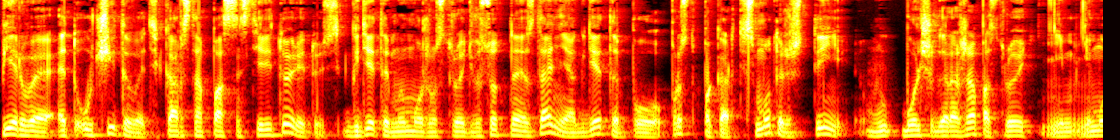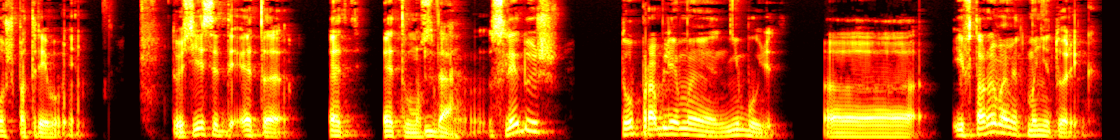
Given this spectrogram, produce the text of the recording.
Первое – это учитывать карстоопасность территории, то есть где-то мы можем строить высотное здание, а где-то по, просто по карте смотришь, ты больше гаража построить не, не можешь по требованиям. То есть, если ты это, эт- этому Да. следуешь, то проблемы не будет. Э, И второй момент – мониторинг.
